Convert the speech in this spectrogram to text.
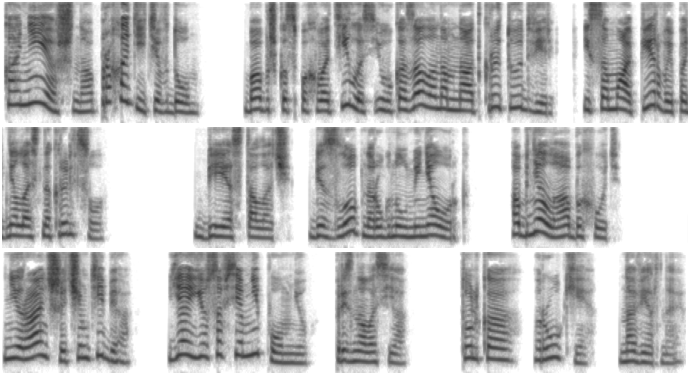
«Конечно, проходите в дом». Бабушка спохватилась и указала нам на открытую дверь, и сама первой поднялась на крыльцо. «Бестолочь!» – беззлобно ругнул меня орк. «Обняла бы хоть». Не раньше, чем тебя. Я ее совсем не помню, призналась я. Только руки, наверное.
